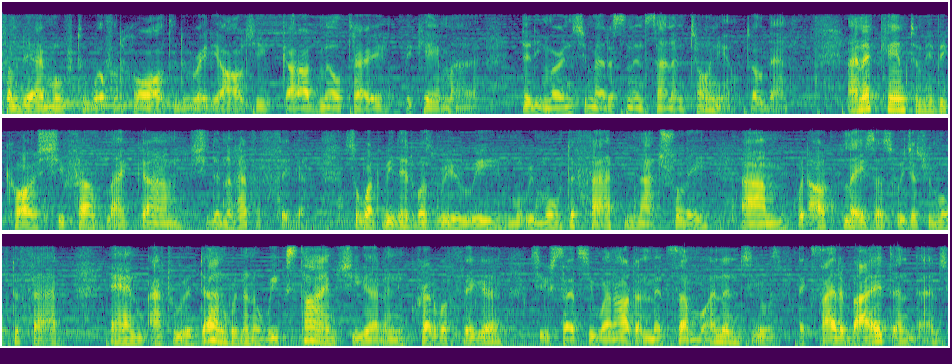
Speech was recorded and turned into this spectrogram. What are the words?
from there I moved to Wilford Hall to do radiology, got out of military, became did emergency medicine in San Antonio till then. Annette came to me because she felt like um, she did not have a figure. So what we did was we, we removed the fat naturally um, without lasers. We just removed the fat, and after we were done, within a week's time, she had an incredible figure. She said she went out and met someone, and she was excited by it, and, and she,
